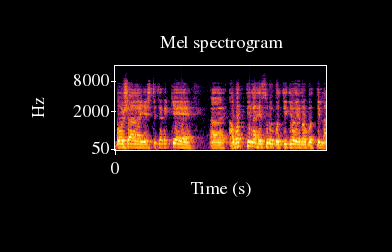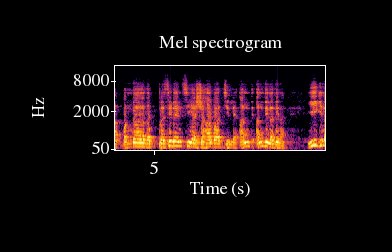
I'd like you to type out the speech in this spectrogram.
ಬಹುಶಃ ಎಷ್ಟು ಜನಕ್ಕೆ ಅವತ್ತಿನ ಹೆಸರು ಗೊತ್ತಿದೆಯೋ ಏನೋ ಗೊತ್ತಿಲ್ಲ. ಬಂಗಾಳದ ಪ್ರೆಸಿಡೆನ್ಸಿಯ ಶಹಾಬಾದ್ ಜಿಲ್ಲೆ ಅಂದ್- ಅಂದಿನ ದಿನ. ಈಗಿನ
